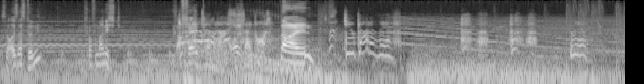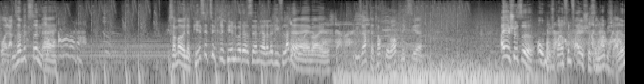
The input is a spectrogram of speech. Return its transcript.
Das war äußerst dünn. Ich hoffe mal nicht. Kraftfeld. Jawohl. Nein! You gotta live. Live, Boah, langsam wird's dünn, ey. Ich sag mal, wenn der Pierce jetzt hier krepieren würde, das wäre mir relativ lange, ey, weil... Wie gesagt, der taugt überhaupt nichts hier. Eierschüsse! Oh, ich brauche noch fünf Eierschüsse, dann habe ich alle.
